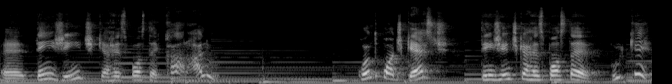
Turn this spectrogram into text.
É, tem gente que a resposta é: caralho, quanto podcast, tem gente que a resposta é por quê?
